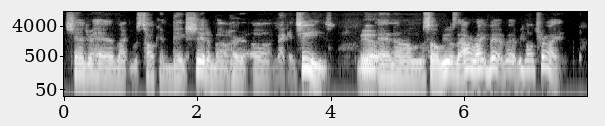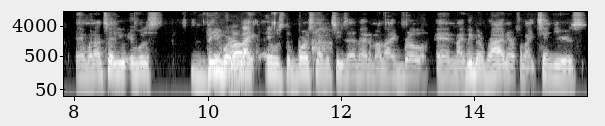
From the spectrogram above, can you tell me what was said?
Chandra had like was talking big shit about her uh mac and cheese. Yeah. And um, so we was like, all right, bet, bet, we gonna try it. And when I tell you, it was the It worst, flopped. like it was the worst mac and cheese I ever had in my life, bro. And like we've been riding her for like ten years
